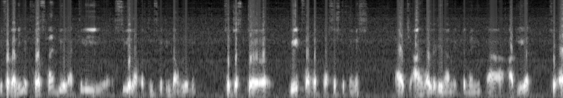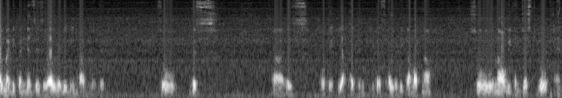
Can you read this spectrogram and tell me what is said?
If you're running it first time, you will actually uh, see a lot of things getting downloaded. So just uh, wait for the process to finish. As I have already run it many uh, earlier, so all my dependencies have already been downloaded. So this uh, is okay. Yeah, I think it has already come up now. So now we can just go and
